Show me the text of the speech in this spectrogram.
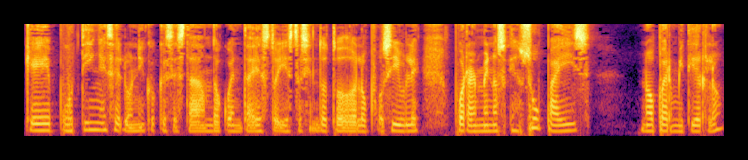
Que Putin es el único que se está dando cuenta de esto y está haciendo todo lo posible por al menos en su país no permitirlo.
